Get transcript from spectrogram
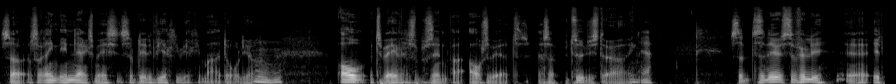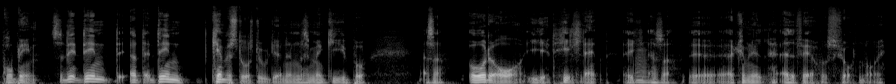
Så, så rent indlæringsmæssigt, så blev det virkelig, virkelig meget dårligere. Mm-hmm. Og tilbagefaldelsesprocent var afsvært, altså betydeligt større. Ikke? Ja. Så, så det er jo selvfølgelig øh, et problem. Så det, det, er en, det er en kæmpe stor studie, den har simpelthen kigget på altså, otte år i et helt land ikke? Mm. Altså, øh, af kriminel adfærd hos 14-årige.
